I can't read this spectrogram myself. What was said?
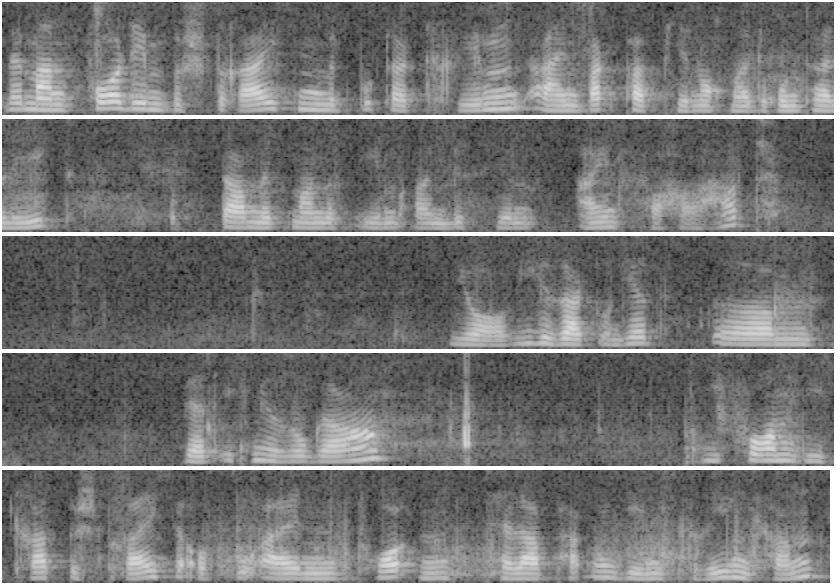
wenn man vor dem Bestreichen mit Buttercreme ein Backpapier nochmal drunter legt, damit man es eben ein bisschen einfacher hat. Ja, wie gesagt, und jetzt ähm, werde ich mir sogar die Form, die ich gerade bestreiche, auf so einen Tortenteller packen, den ich drehen kann,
